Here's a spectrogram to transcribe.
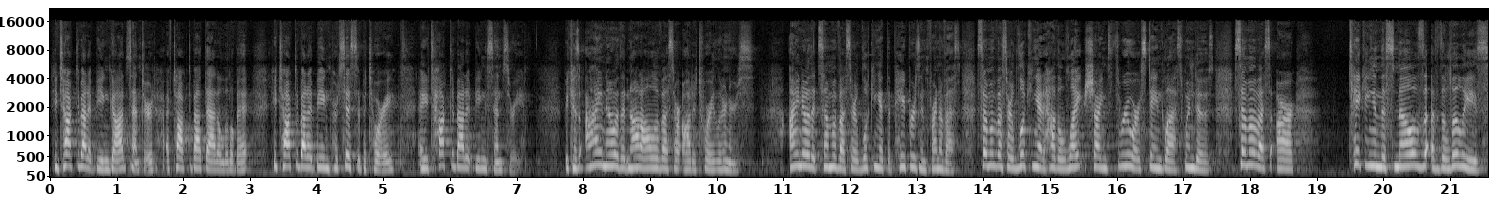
He talked about it being God centered. I've talked about that a little bit. He talked about it being participatory, and he talked about it being sensory. Because I know that not all of us are auditory learners. I know that some of us are looking at the papers in front of us. Some of us are looking at how the light shines through our stained glass windows. Some of us are taking in the smells of the lilies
